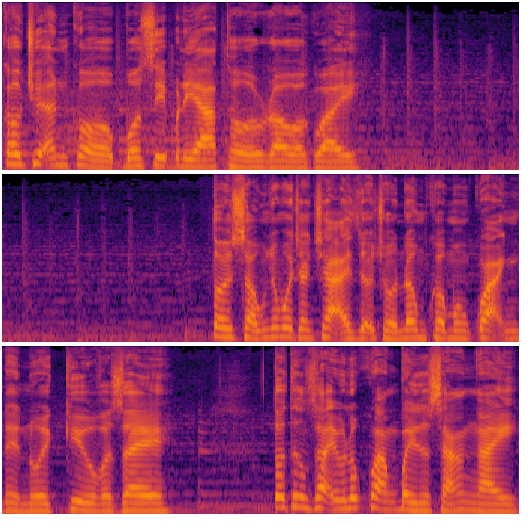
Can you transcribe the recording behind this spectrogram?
Câu chuyện của Bosibriato Rowaway Tôi sống trong một trang trại giữa chốn đông không mông quạnh để nuôi cừu và dê. Tôi thường dậy vào lúc khoảng 7 giờ sáng hàng ngày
